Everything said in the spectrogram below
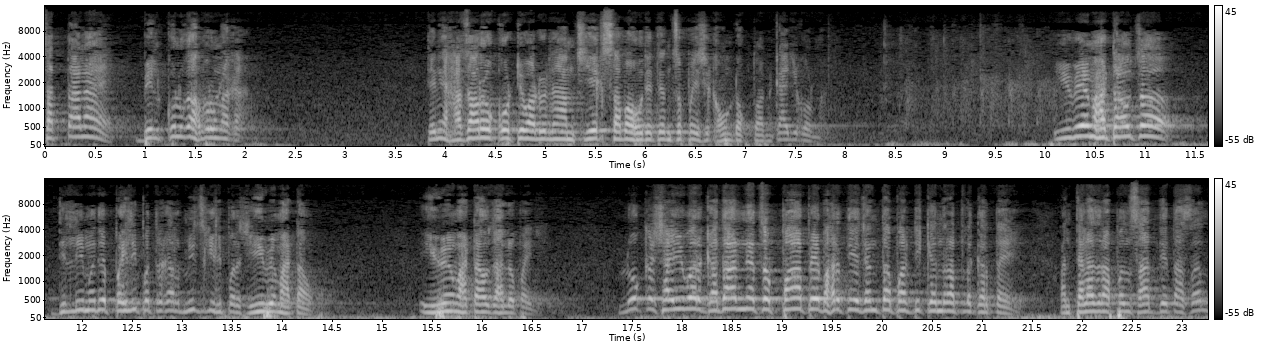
सत्ता नाही. बिलकुल घाबरू नका. त्यांनी हजारो कोटी वाढवून आमची एक सभा होते त्यांचं पैसे खाऊन टाकतो आम्ही. काळजी करू नका. ईव्हीएम हटावचं दिल्लीमध्ये पहिली पत्रकार मीच गेली परत ईव्हीएम हटाव. ईव्हीएम हटाव झालं पाहिजे. लोकशाहीवर गदाडण्याचं पाप हे भारतीय जनता पार्टी केंद्रातलं करत आहे आणि त्याला जर आपण साथ देत असाल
